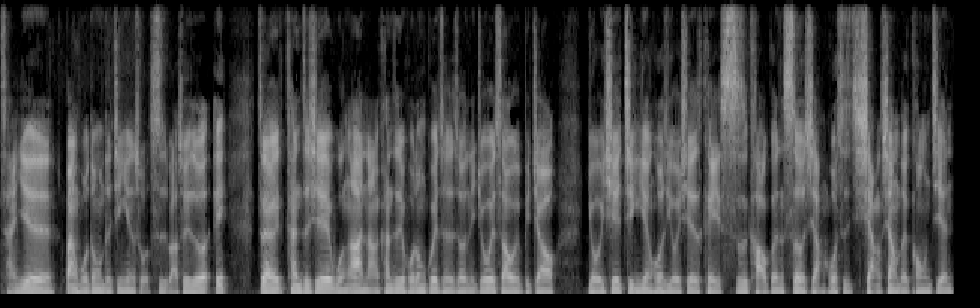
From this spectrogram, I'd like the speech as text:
产业办活动的经验所赐吧。所以说，诶，在看这些文案啊，看这些活动规则的时候，你就会稍微比较有一些经验，或者有一些可以思考跟设想或是想象的空间。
